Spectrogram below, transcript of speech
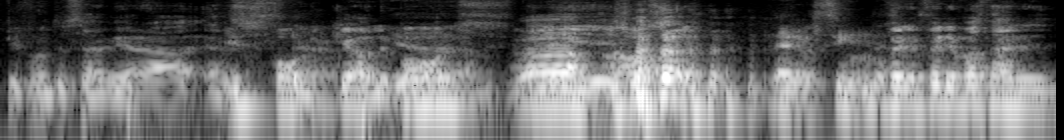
vi får inte servera ens Just det. folköl i baren. Just. Eller i kiosken. Nej, det var sinnes. För, för det var sån här,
